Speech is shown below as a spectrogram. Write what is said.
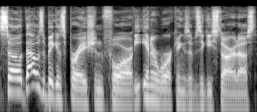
so that was a big inspiration for the inner workings of Ziggy Stardust.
